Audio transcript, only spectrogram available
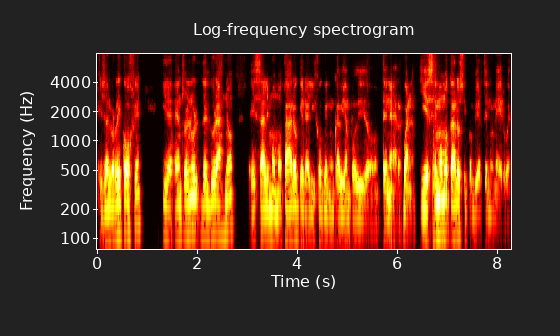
ella lo recoge y dentro del, durazno eh, sale Momotaro, que era el hijo que nunca habían podido tener. Bueno, y ese Momotaro se convierte en un héroe.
